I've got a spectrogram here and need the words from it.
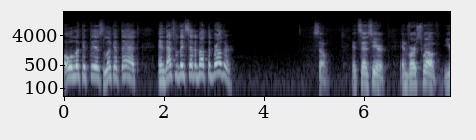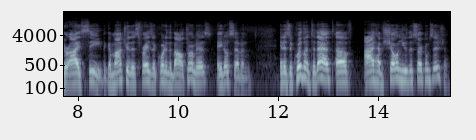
Oh, look at this, look at that. And that's what they said about the brother. So, it says here in verse 12, Your eyes see. The gematria of this phrase, according to the Baal Turim, is 807 and is equivalent to that of I have shown you the circumcision.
